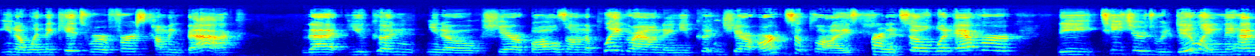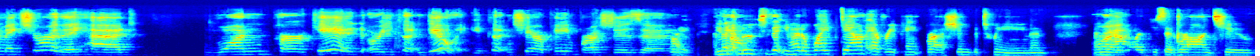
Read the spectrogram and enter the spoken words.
you know, when the kids were first coming back, that you couldn't, you know, share balls on the playground and you couldn't share art supplies. Right. And so whatever the teachers were doing, they had to make sure they had one per kid or you couldn't do it. You couldn't share paintbrushes and right. And then know, it moved to that you had to wipe down every paintbrush in between and and right. now, like you said, we're on to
